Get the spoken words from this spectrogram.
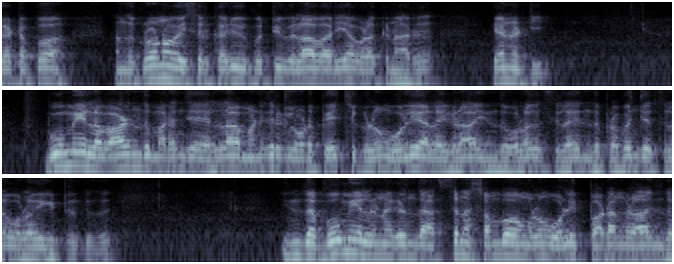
கேட்டப்போ அந்த குரோனோவைசர் கருவி பற்றி விலாவாரியாக விளக்குனார் ஏனட்டி பூமியில் வாழ்ந்து மறைஞ்ச எல்லா மனிதர்களோட பேச்சுக்களும் ஒலி அலைகளாக இந்த உலகத்தில் இந்த பிரபஞ்சத்தில் உலவிக்கிட்டு இருக்குது. இந்த பூமியில் நிகழ்ந்த அத்தனை சம்பவங்களும் ஒளி படங்களாக இந்த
